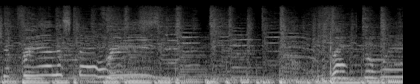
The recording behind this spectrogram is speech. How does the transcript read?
Just because you feel it's best. Free. Walk the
